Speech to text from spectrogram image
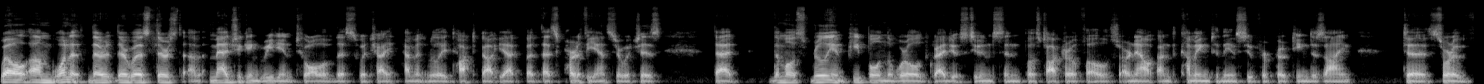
Well um, one of, there there was there's a magic ingredient to all of this which i haven't really talked about yet but that's part of the answer which is that the most brilliant people in the world, graduate students and postdoctoral fellows, are now coming to the Institute for Protein Design to sort of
